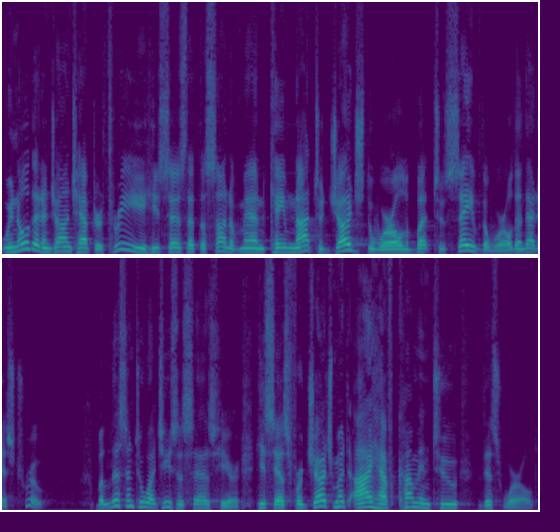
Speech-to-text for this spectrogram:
We know that in John chapter 3, he says that the Son of Man came not to judge the world, but to save the world, and that is true. But listen to what Jesus says here. He says, For judgment I have come into this world,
